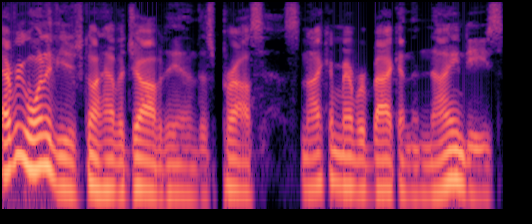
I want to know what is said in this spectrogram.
every one of you is going to have a job at the end of this process. And I can remember back in the '90s,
